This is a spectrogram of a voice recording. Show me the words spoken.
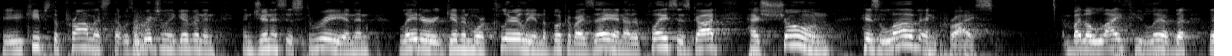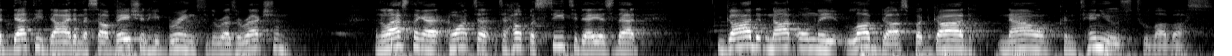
He keeps the promise that was originally given in, in Genesis 3 and then later given more clearly in the book of Isaiah and other places. God has shown his love in Christ by the life he lived, the, the death he died, and the salvation he brings through the resurrection. And the last thing I want to, to help us see today is that God not only loved us, but God now continues to love us.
